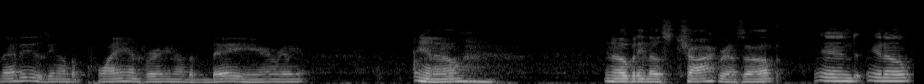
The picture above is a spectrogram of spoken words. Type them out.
that is, you know, the plan for, you know, the day here, really. You know, you know, opening those chakras up. And, you know,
